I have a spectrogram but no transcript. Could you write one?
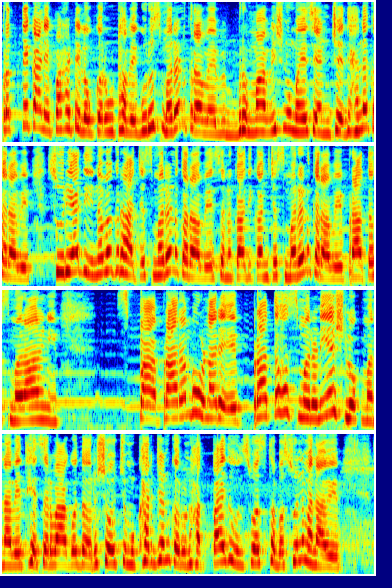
प्रत्येकाने पहाटे लवकर उठावे गुरु स्मरण करावे ब्रह्मा विष्णू महेश यांचे ध्यान करावे सूर्यादी नवग्रहाचे स्मरण करावे सनकादिकांचे स्मरण करावे प्रातस्मरणी प्रारंभ होणारे प्रातःस्मरणीय श्लोक म्हणावेत. हे सर्व अगोदर शौच मुखार्जन करून हातपाय धुवून स्वस्थ बसून म्हणावे.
